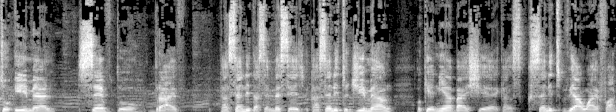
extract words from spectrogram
to email save to drive. You can send it as a message you can send it to gmail. Okay nearby share you can send it via wi-fi.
